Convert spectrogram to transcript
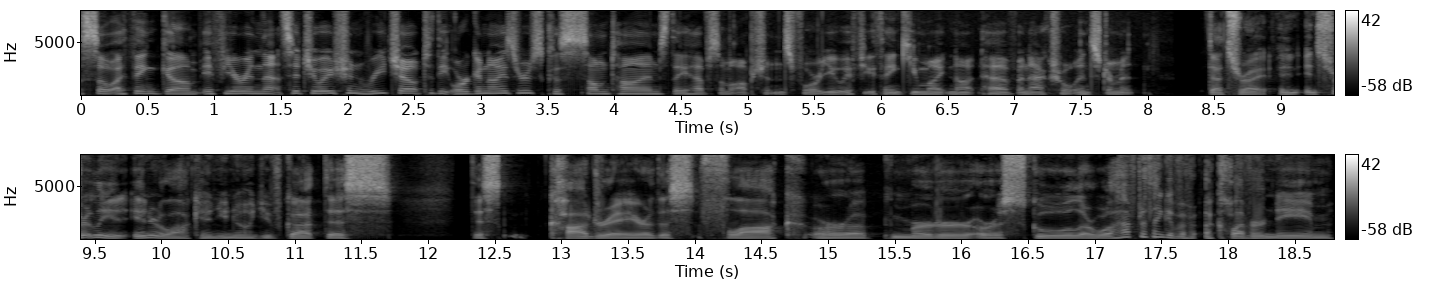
So I think um, if you're in that situation, reach out to the organizers because sometimes they have some options for you if you think you might not have an actual instrument. That's right, and, and certainly in Interlaken, you know, you've got this this cadre or this flock or a murder or a school, or we'll have to think of a, a clever name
